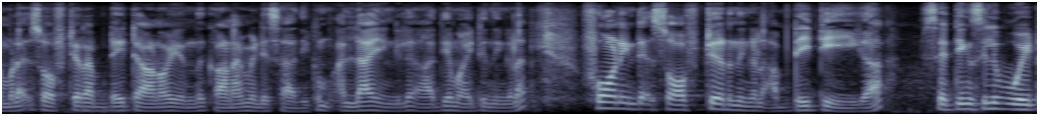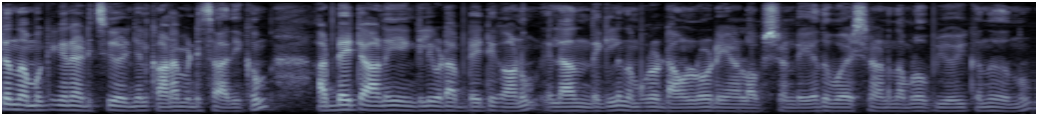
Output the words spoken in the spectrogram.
നമ്മുടെ സോഫ്റ്റ്വെയർ അപ്ഡേറ്റ് ആണോ എന്ന് കാണാൻ വേണ്ടി സാധിക്കും. അല്ല എങ്കിൽ ആദ്യമായിട്ട് നിങ്ങൾ ഫോണിന്റെ സോഫ്റ്റ്വെയർ നിങ്ങൾ അപ്ഡേറ്റ് ചെയ്യുക. സെറ്റിങ്സിൽ പോയിട്ട് നമുക്കിങ്ങനെ അടിച്ചു കഴിഞ്ഞാൽ കാണാൻ വേണ്ടി സാധിക്കും. അപ്ഡേറ്റ് ആണ് എങ്കിൽ ഇവിടെ അപ്ഡേറ്റ് കാണും. അല്ലാന്നുണ്ടെങ്കിൽ നമുക്ക് ഡൗൺലോഡ് ചെയ്യാനുള്ള ഓപ്ഷൻ ഉണ്ട്. ഏത് വേർഷനാണ് നമ്മൾ ഉപയോഗിക്കുന്നതെന്നും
